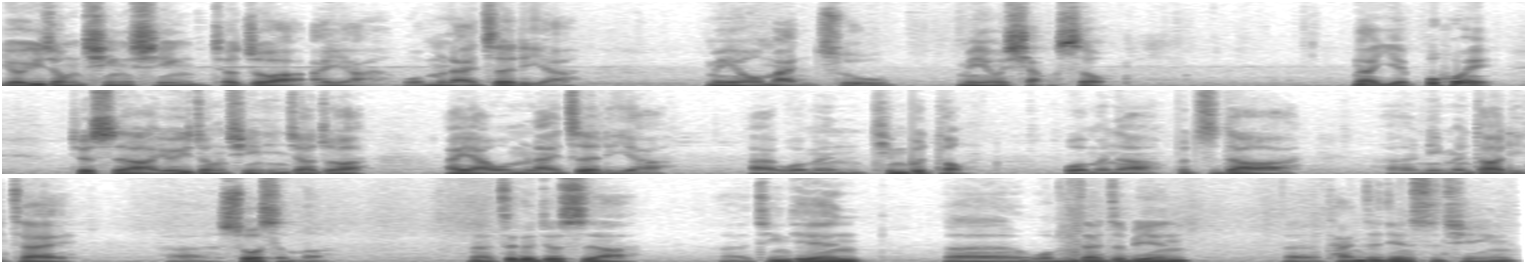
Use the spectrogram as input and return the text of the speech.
有一种情形叫做啊，哎呀，我们来这里啊，没有满足，没有享受，那也不会。就是啊，有一种情形叫做，哎呀，我们来这里啊，啊，我们听不懂，我们呢不知道啊，啊，你们到底在啊说什么？那这个就是啊，呃，今天呃，我们在这边呃谈这件事情，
